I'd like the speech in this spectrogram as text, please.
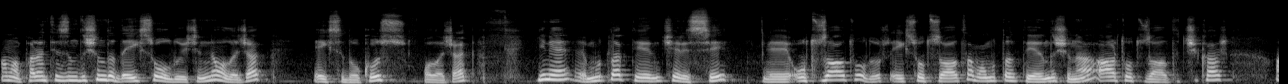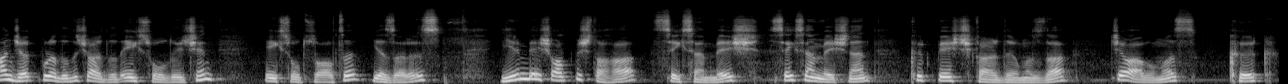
Ama parantezin dışında da eksi olduğu için ne olacak? Eksi 9 olacak. Yine e, mutlak değerin içerisi e, 36 olur. Eksi 36 ama mutlak değerin dışına artı 36 çıkar. Ancak burada dışarıda da eksi olduğu için eksi 36 yazarız. 25 60 daha 85. 85'ten 45 çıkardığımızda cevabımız 40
